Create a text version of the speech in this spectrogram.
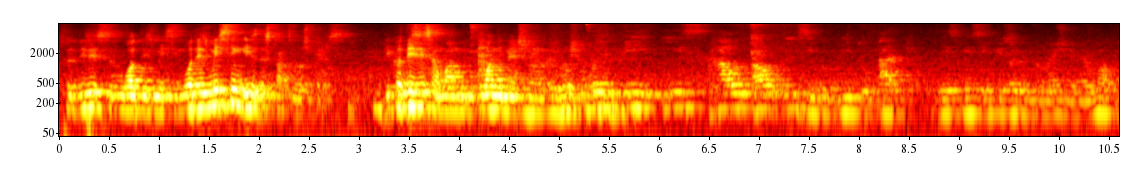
So this is what is missing. What is missing is the structural space, because this is a one one-dimensional Would, it be easy, how, how easy would be to add this missing piece of information in your model?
